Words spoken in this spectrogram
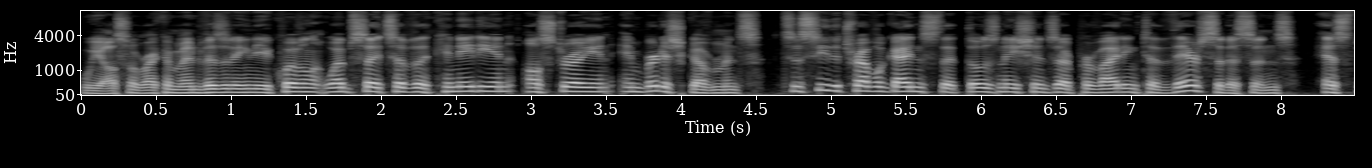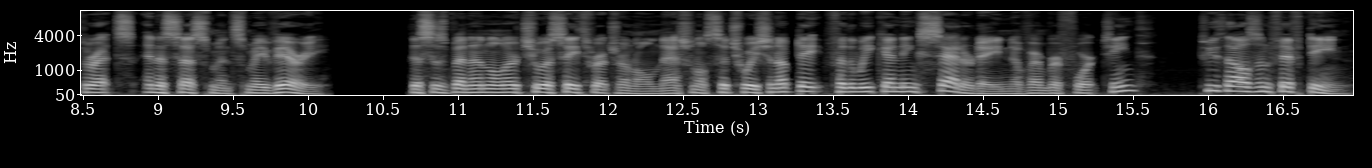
We also recommend visiting the equivalent websites of the Canadian, Australian, and British governments to see the travel guidance that those nations are providing to their citizens as threats and assessments may vary. This has been an AlertsUSA Threat Journal National Situation Update for the week ending Saturday, November 14th, 2015.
